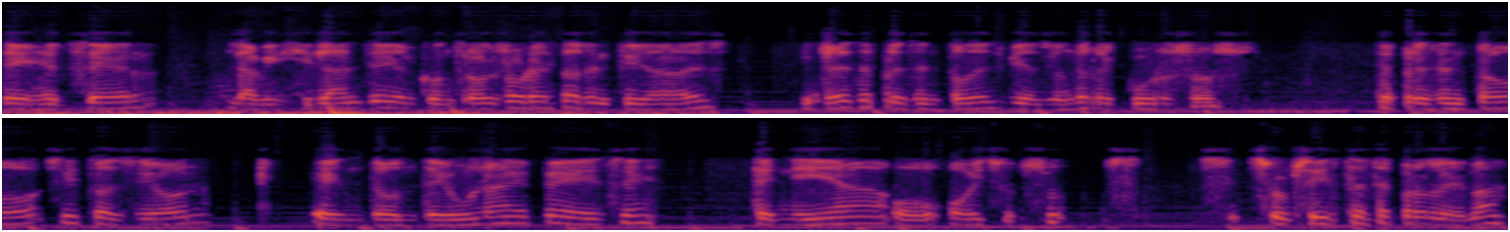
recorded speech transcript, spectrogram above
de ejercer la vigilancia y el control sobre estas entidades, entonces se presentó desviación de recursos, se presentó situación en donde una EPS tenía, o hoy su- su- subsiste este problema,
